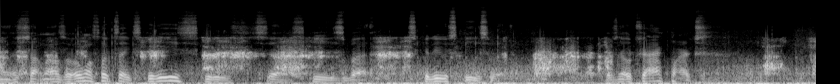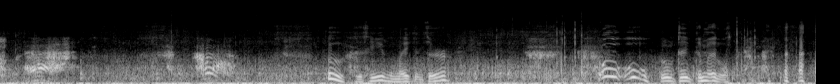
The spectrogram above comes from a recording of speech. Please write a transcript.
And there's something else. It almost looks like skidoo skis, uh, skis, but skidoo skis, but there's no track marks. Ooh, is he even make it through? Oh, oh, go take the middle.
